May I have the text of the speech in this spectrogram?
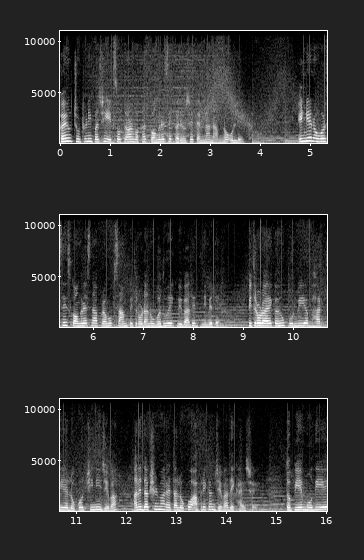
કહ્યું ચૂંટણી પછી એકસો ત્રણ વખત કોંગ્રેસે કર્યો છે તેમના નામનો ઉલ્લેખ. ઇન્ડિયન ઓવરસીઝ કોંગ્રેસના પ્રમુખ સામ પિત્રોડાનું વધુ એક વિવાદિત નિવેદન. પિત્રોડાએ કહ્યું, પૂર્વીય ભારતીય લોકો ચીની જેવા અને દક્ષિણમાં રહેતા લોકો આફ્રિકન જેવા દેખાય છે. તો પીએમ મોદીએ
